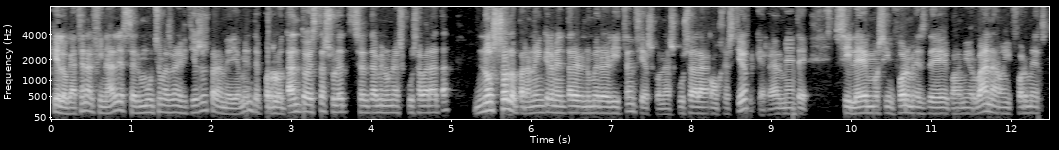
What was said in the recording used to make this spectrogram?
que lo que hacen al final es ser mucho más beneficiosos para el medio ambiente. Por lo tanto, esta suele ser también una excusa barata, no solo para no incrementar el número de licencias con la excusa de la congestión, que realmente si leemos informes de economía urbana o informes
